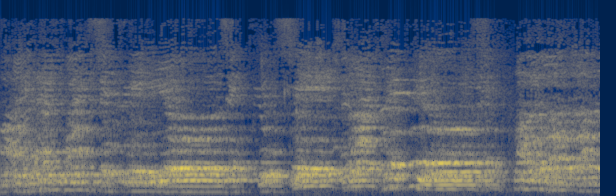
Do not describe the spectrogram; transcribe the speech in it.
I am my symphony music, you sweet delight refusing. La اللہ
